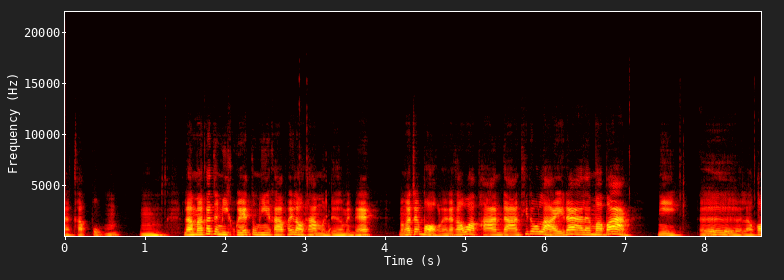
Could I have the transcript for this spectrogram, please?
นะครับผม อืมแล้วมันก็จะมีเควสตรงนี้ครับ ให้เราทำเหมือนเดิมเห็นไหมมันก็จะบอกเลยนะครับว่าผ่านด่านที่เท่าไหร่ได้อะไรมาบ้าง นี่ เออ แล้วก็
